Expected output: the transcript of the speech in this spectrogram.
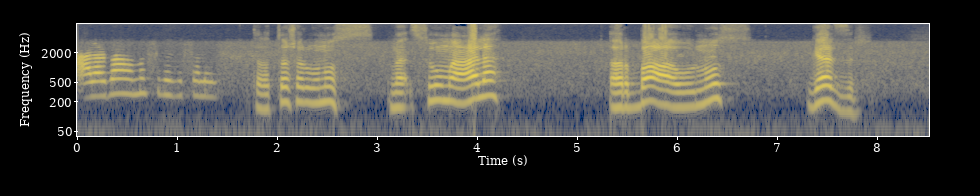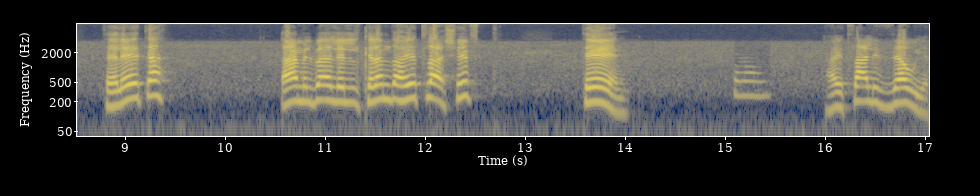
على أربعة ونص جذر تلاتة 13 ونص مقسومة على أربعة ونص جذر تلاتة أعمل بقى للكلام ده هيطلع شيفت تان تمام هيطلع لي الزاوية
